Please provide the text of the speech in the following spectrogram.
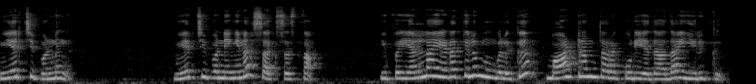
முயற்சி பண்ணுங்க. முயற்சி பண்ணீங்கன்னா சக்ஸஸ் தான். இப்போ எல்லா இடத்திலும் உங்களுக்கு மாற்றம் தரக்கூடியதாக தான் இருக்குது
